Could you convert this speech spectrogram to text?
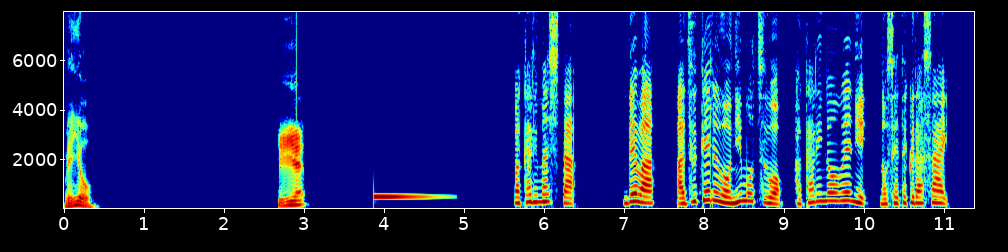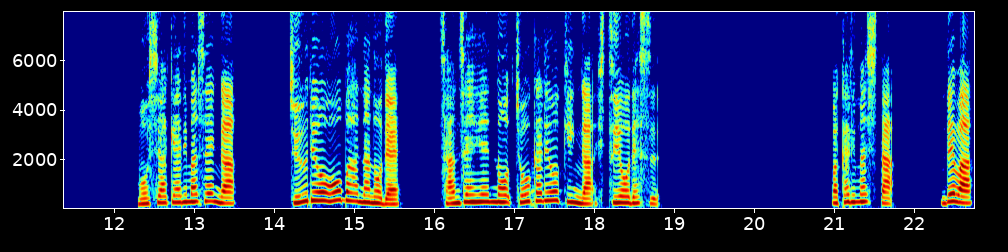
没有。いいえ。わかりました。では、預けるお荷物をはかりの上に乗せてください。申し訳ありませんが、重量オーバーなので、3000円の超過料金が必要です。わかりました。では、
